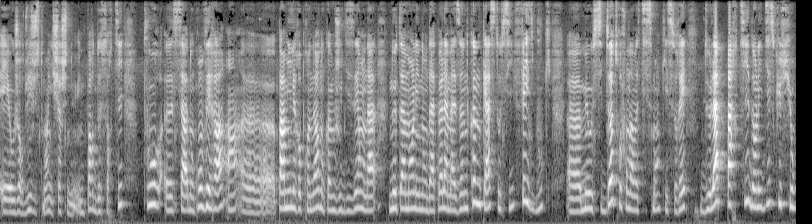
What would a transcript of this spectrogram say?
Et aujourd'hui justement il cherche une, une, porte de sortie pour euh, ça. Donc on verra hein, euh, parmi les repreneurs. Donc comme je vous disais, on a notamment les noms d'Apple, Amazon, Comcast aussi, Facebook, euh, mais aussi d'autres fonds d'investissement qui seraient de la partie dans les discussions.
